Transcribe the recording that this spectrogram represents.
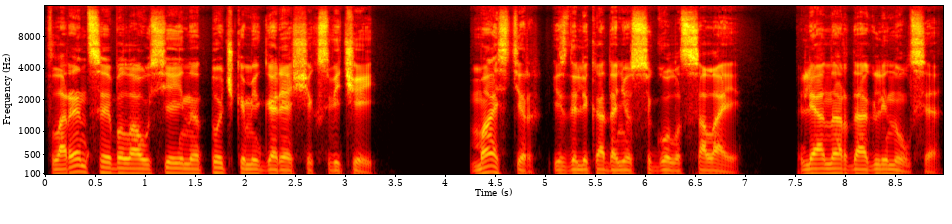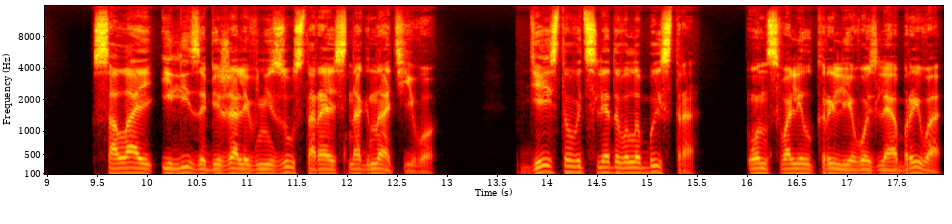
Флоренция была усеяна точками горящих свечей. "Мастер", издалека донесся голос Салаи. Леонардо оглянулся. Салай и Лиза бежали внизу, стараясь нагнать его. Действовать следовало быстро. Он свалил крылья возле обрыва,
